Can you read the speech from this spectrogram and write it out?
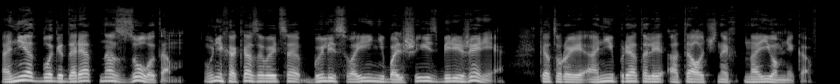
они отблагодарят нас золотом. У них, оказывается, были свои небольшие сбережения, которые они прятали от алчных наемников.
